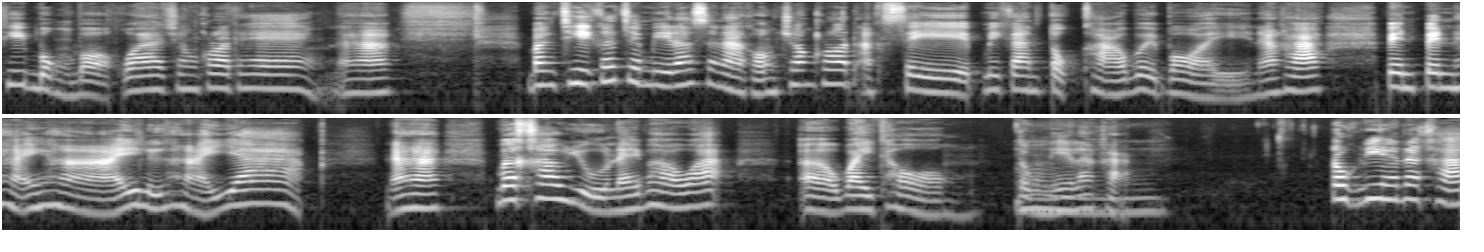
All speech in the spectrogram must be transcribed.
ที่บ่งบอกว่าช่องคลอดแห้งนะคะบางทีก็จะมีลักษณะของช่องคลอดอักเสบ มีการตกขาวบ่อยๆนะคะ เป็นเป็นหายหายๆหรือหายยากนะคะเมื่อเข้าอยู่ในภาวะเอ่อวัยทองตรงนี้แหละค่ะอืมตรงเนี้ยนะคะ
